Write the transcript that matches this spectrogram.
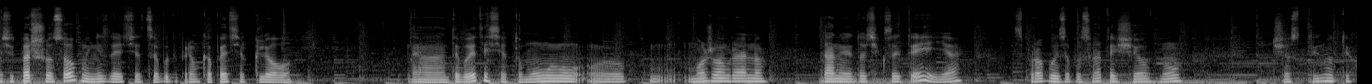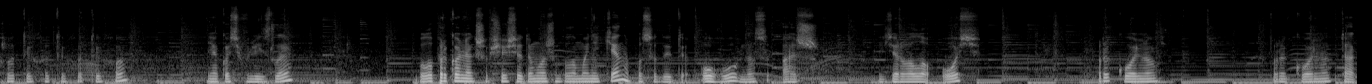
Ось від першої особи, мені здається, це буде прям капець як кльово дивитися, тому е, можу вам реально даний відосик зайти, і я спробую записати ще одну частину. Тихо, тихо, тихо, тихо. Якось влізли. Було прикольно, якщо б ще сюди можна було манікена посадити. Ого, в нас аж Відірвало ось. Прикольно. Прикольно. Так,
